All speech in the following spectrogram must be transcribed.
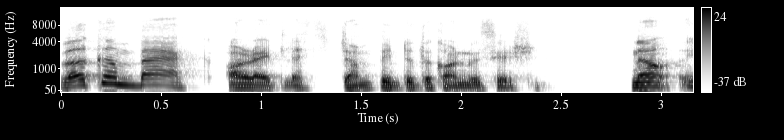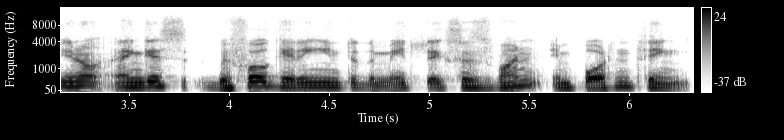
Welcome back. All right, let's jump into the conversation. Now, you know, I guess before getting into the matrix, there's one important thing.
